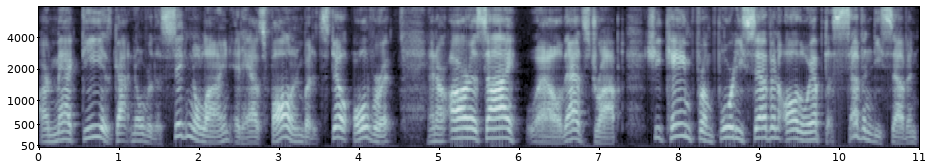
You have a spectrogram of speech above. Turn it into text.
Our MACD has gotten over the signal line. It has fallen, but it's still over it. And our RSI, well, that's dropped. She came from 47 all the way up to 77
